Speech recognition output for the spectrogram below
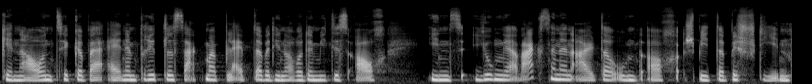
Genau, und circa bei einem Drittel, sagt man, bleibt aber die Neurodermitis auch ins junge Erwachsenenalter und auch später bestehen.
